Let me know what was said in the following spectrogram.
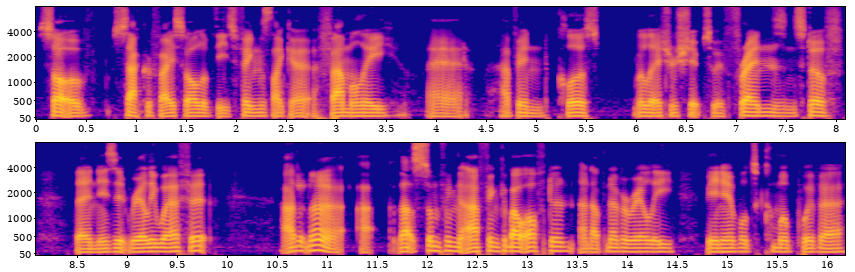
sort of sacrifice all of these things like a, a family, uh, having close relationships with friends and stuff, then is it really worth it? I don't know. I, that's something that I think about often, and I've never really been able to come up with a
